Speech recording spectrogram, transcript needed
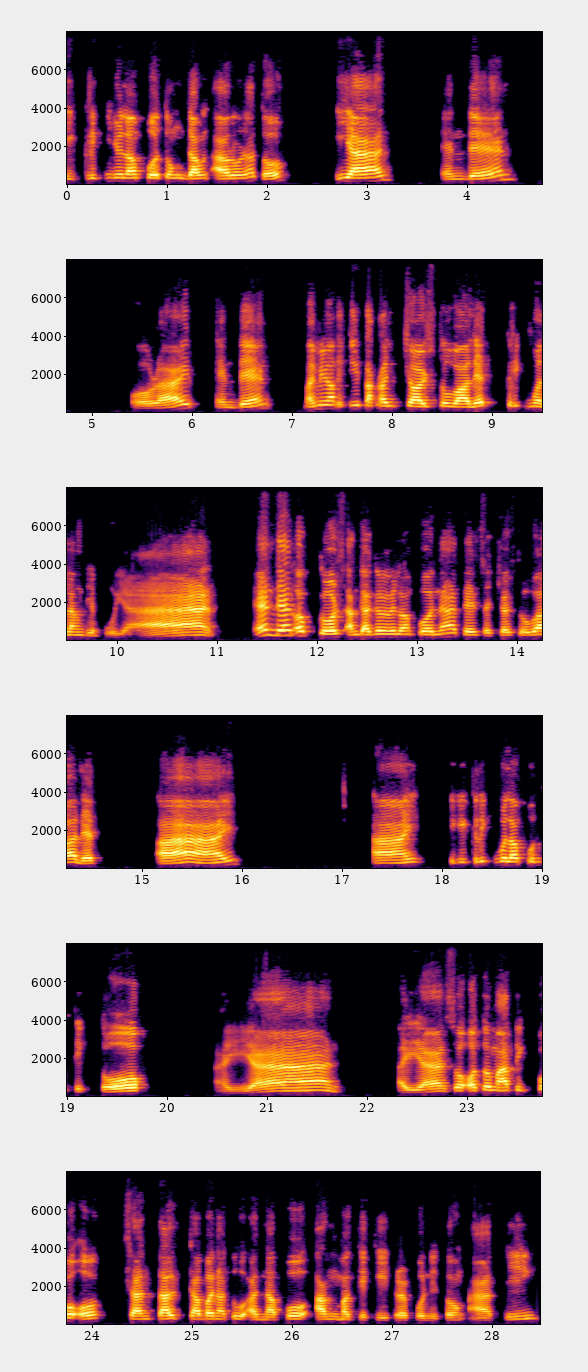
i-click nyo lang po itong down arrow na to. Iyan. And then, alright. And then, may makikita kang charge to wallet, click mo lang din po yan. And then, of course, ang gagawin lang po natin sa charge to wallet ay, ay, i-click mo lang po TikTok. Ayan. Ayan. So, automatic po, oh, Chantal Cabanatuan na po ang magkikater po nitong ating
